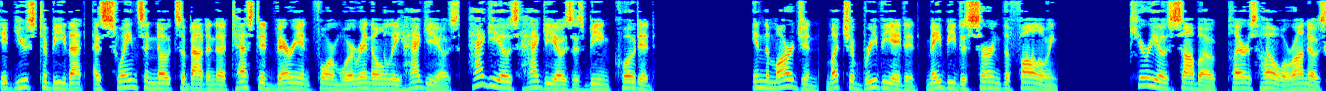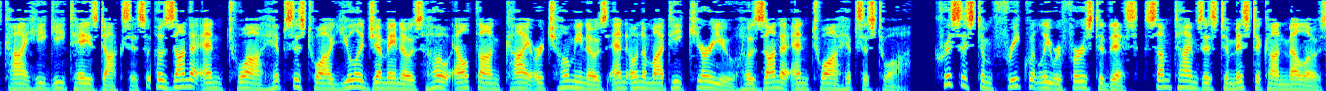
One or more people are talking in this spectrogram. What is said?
it used to be that, as Swainson notes about an attested variant form wherein only hagios, hagios hagios is being quoted, in the margin, much abbreviated, may be discerned the following Kyrios sabo plares ho oranos kai higi tes doxas hosanna en toi toi eulogemenos ho elthon kai urch hominos en onamati kyriou hosanna en toi hypsis toi. Chrysostom frequently refers to this, sometimes as to mystikon melos,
